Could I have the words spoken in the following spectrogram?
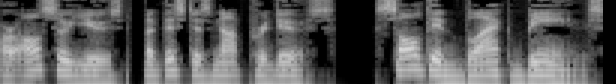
are also used, but this does not produce salted black beans.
